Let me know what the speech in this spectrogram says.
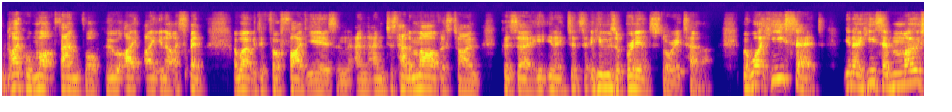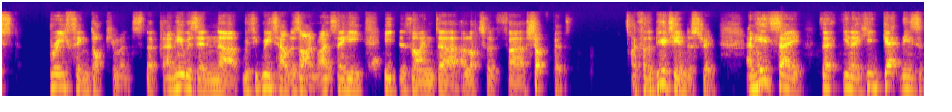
a guy called Mark Thanthorpe, who I, I, you know, I spent, I worked with him for five years, and and and just had a marvelous time because uh, he, you know, just, he was a brilliant storyteller. But what he said, you know, he said most briefing documents that and he was in uh, retail design right? So he he designed uh, a lot of uh, shop fits for the beauty industry. And he'd say that you know he'd get these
